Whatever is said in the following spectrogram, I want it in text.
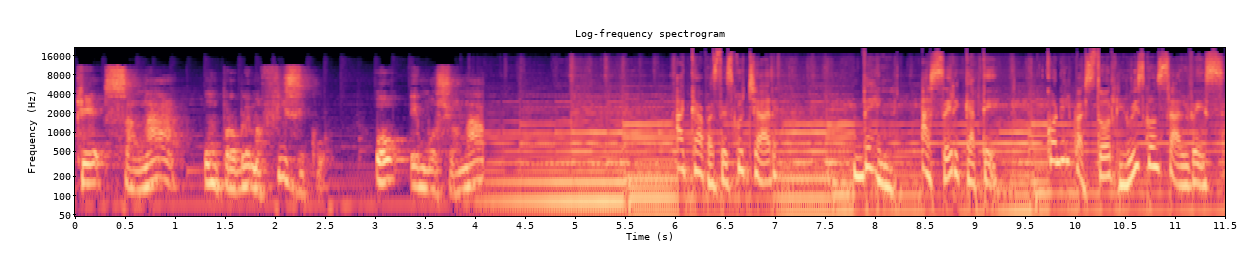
que sanar um problema físico ou emocional. Acabas de escuchar Ven, acércate con el pastor Luis González.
